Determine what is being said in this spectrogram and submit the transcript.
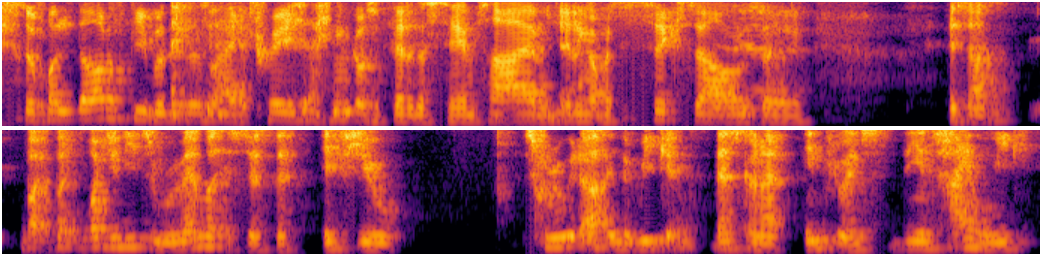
So for a lot of people, this is like crazy. I can go to bed at the same time. and Getting up at six sounds. Yeah. Uh, It sounds, but but what you need to remember is just that if you screw it up in the weekend, that's gonna influence the entire week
